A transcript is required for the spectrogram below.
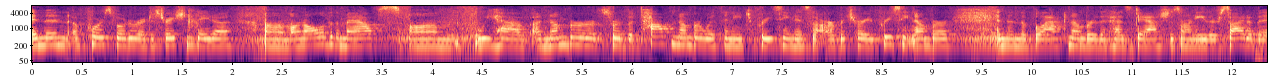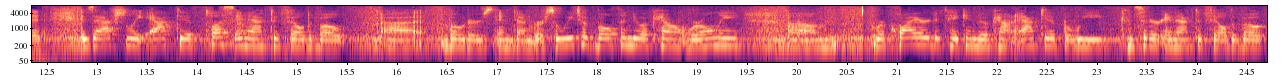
And then, of course, voter registration data. Um, On all of the maps, um, we have a number, sort of the top number within each precinct is the arbitrary precinct number, and then the black number that has dashes on either side of it is actually active plus inactive failed to vote uh, voters in Denver. So we took both into account. We're only um, required to take into account active, but we consider inactive fail to vote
